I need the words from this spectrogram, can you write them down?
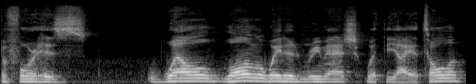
before his well, long awaited rematch with the Ayatollah.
